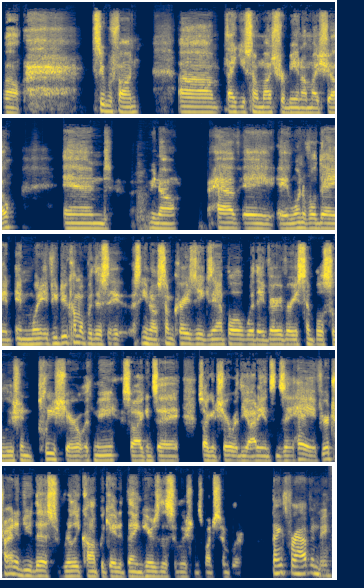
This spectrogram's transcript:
Well, super fun. Um, thank you so much for being on my show, and you know, have a, a wonderful day. And, and when, if you do come up with this, you know, some crazy example with a very very simple solution, please share it with me so I can say so I can share it with the audience and say, hey, if you're trying to do this really complicated thing, here's the solution. It's much simpler. Thanks for having me.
